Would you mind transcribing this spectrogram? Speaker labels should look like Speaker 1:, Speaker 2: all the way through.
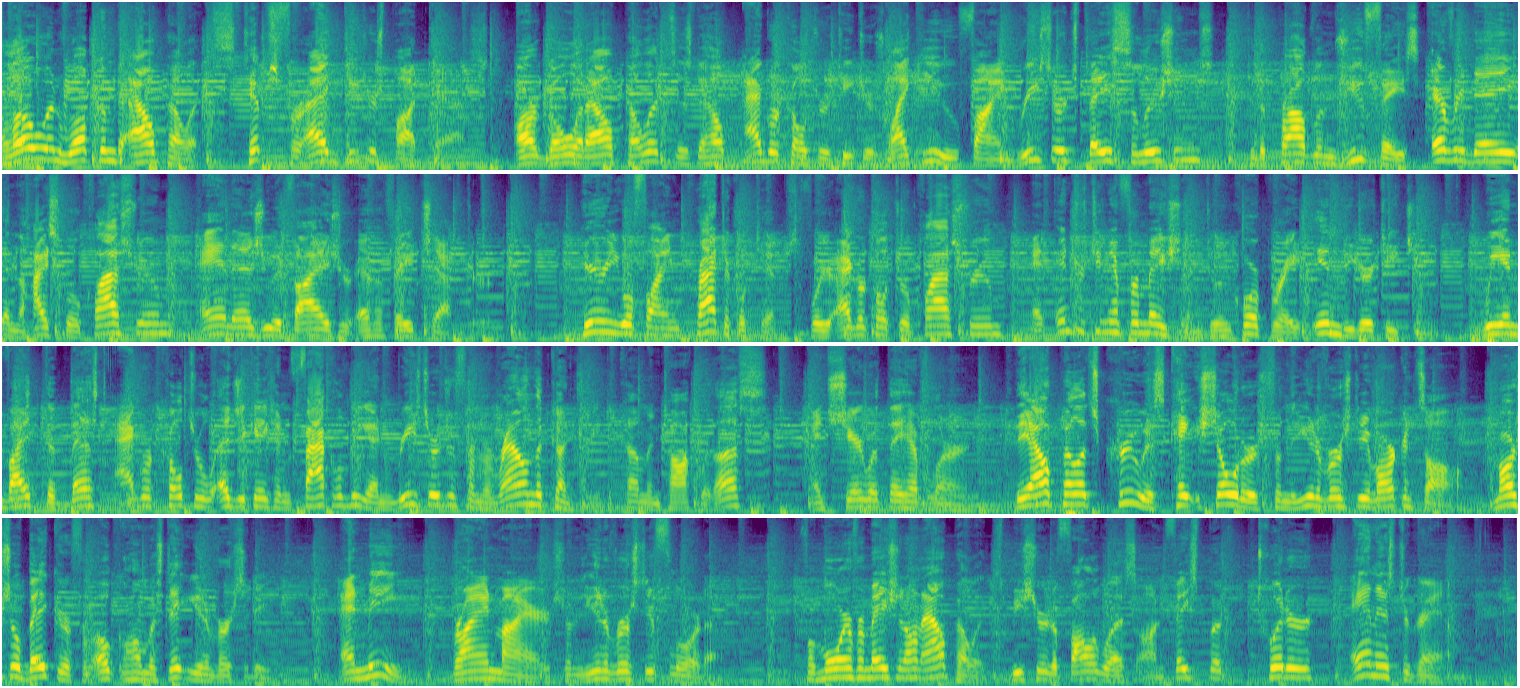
Speaker 1: Hello and welcome to Owl Pellets, Tips for Ag Teachers podcast. Our goal at Owl Pellets is to help agriculture teachers like you find research based solutions to the problems you face every day in the high school classroom and as you advise your FFA chapter. Here you will find practical tips for your agricultural classroom and interesting information to incorporate into your teaching. We invite the best agricultural education faculty and researchers from around the country to come and talk with us and share what they have learned. The Owl Pellets crew is Kate Shoulders from the University of Arkansas, Marshall Baker from Oklahoma State University, and me, Brian Myers from the University of Florida. For more information on Owl Pellets, be sure to follow us on Facebook, Twitter, and Instagram,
